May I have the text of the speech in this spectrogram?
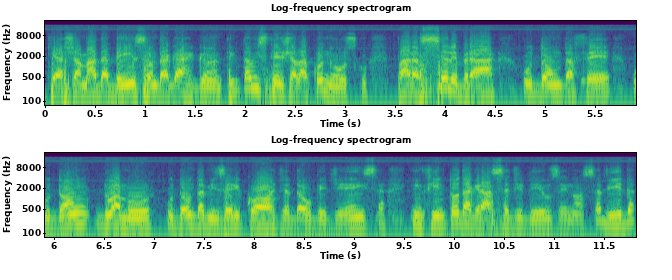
que é a chamada bênção da garganta. Então esteja lá conosco para celebrar o dom da fé, o dom do amor, o dom da misericórdia, da obediência, enfim, toda a graça de Deus em nossa vida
